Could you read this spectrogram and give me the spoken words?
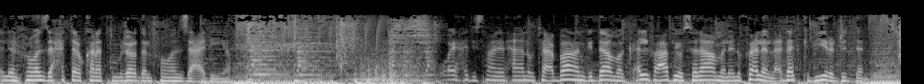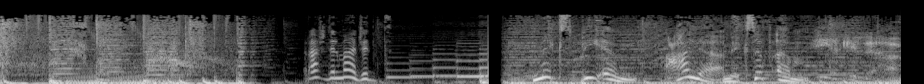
الإنفلونزا حتى لو كانت مجرد إنفلونزا عادية. واي أحد يسمعني الحين وتعبان قدامك. ألف عافية وسلامة لأنه فعلا الأعداد كبيرة جدا. راشد الماجد. Mix PM على Mix FM. هي كلها.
